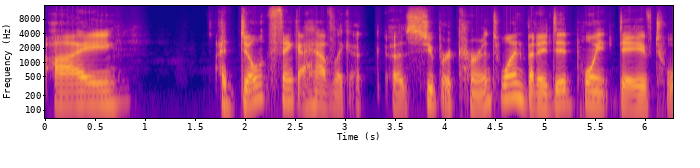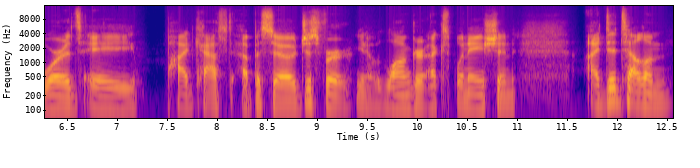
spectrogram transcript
I I don't think I have like a, a super current one, but I did point Dave towards a podcast episode just for you know longer explanation. I did tell him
